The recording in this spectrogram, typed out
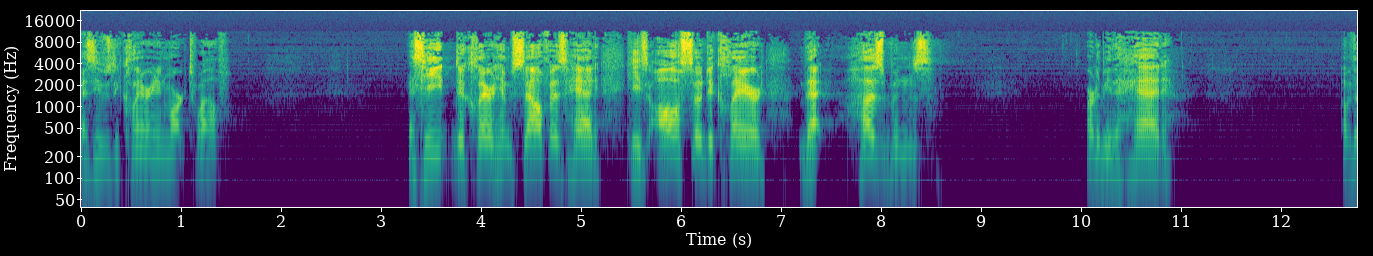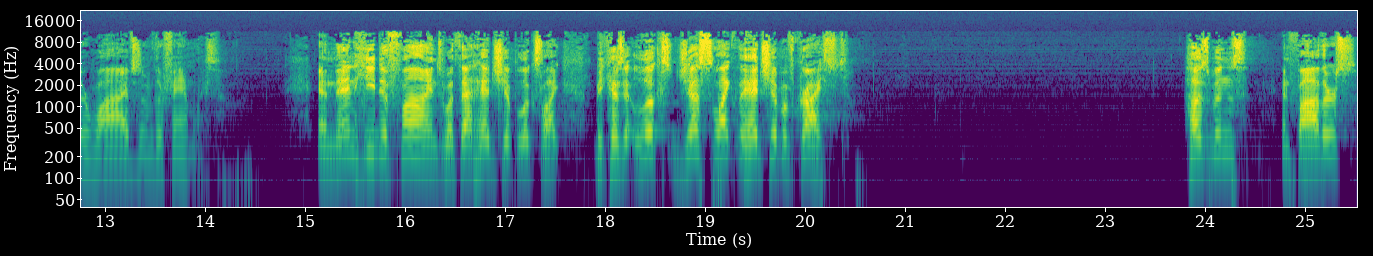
as he was declaring in Mark 12. As he declared himself as head, he's also declared that husbands are to be the head of their wives and of their families. And then he defines what that headship looks like because it looks just like the headship of Christ. Husbands and fathers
